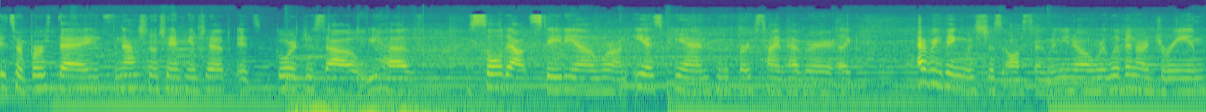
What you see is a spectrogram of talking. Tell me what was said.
it's her birthday, it's the national championship, it's gorgeous out. We have a sold out stadium, we're on ESPN for the first time ever. Like, everything was just awesome. And you know, we're living our dream.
